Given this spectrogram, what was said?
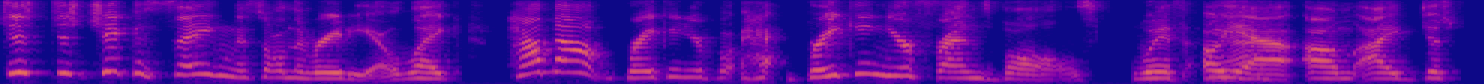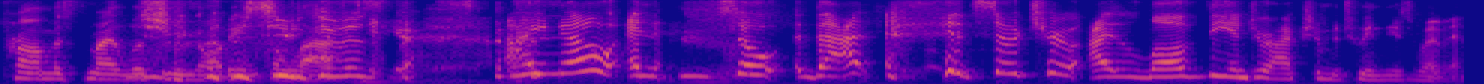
just this chick is saying this on the radio like how about breaking your breaking your friend's balls with oh Yeah. yeah um i just promised my listening audience You'd give us- dance." I know. And so that it's so true. I love the interaction between these women.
